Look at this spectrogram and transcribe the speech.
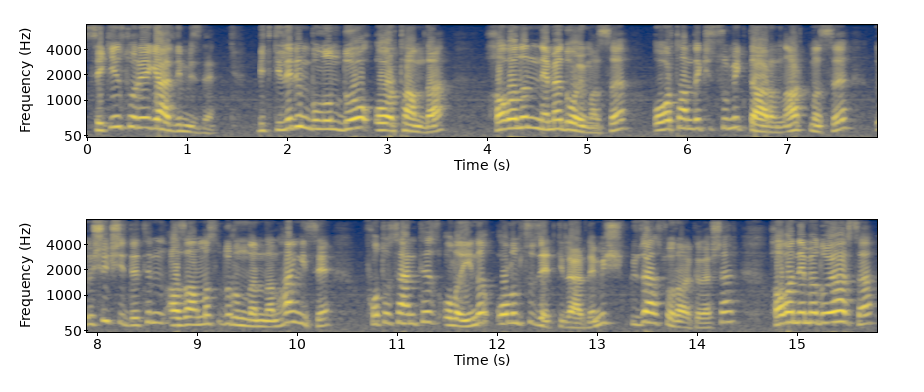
8 soruya geldiğimizde bitkilerin bulunduğu ortamda havanın neme doyması, ortamdaki su miktarının artması, ışık şiddetinin azalması durumlarından hangisi fotosentez olayını olumsuz etkiler demiş. Güzel soru arkadaşlar. Hava neme doyarsa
